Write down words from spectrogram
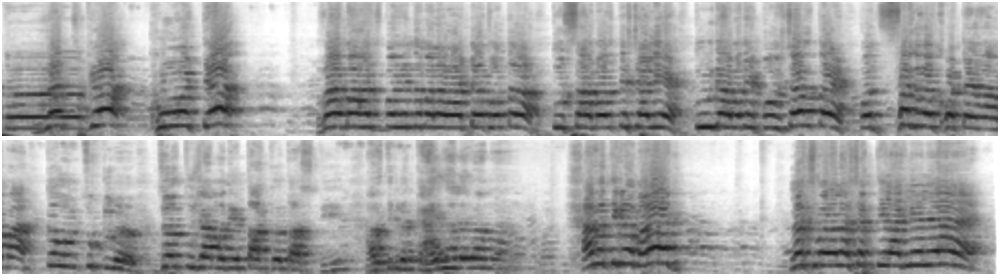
पुरुषात लचक! खोट! रामा आजपर्यंत मला वाटत होत. तू सामर्थ्यशाली आहे. तुझ्यामध्ये पोषवतोय पण सगळं खोट आहे रामा. करून चुकलं? जर तुझ्यामध्ये ताकद असती अरे तिकडे काय झालं रामा? अरे तिकडे बघ! लक्ष्मणाला शक्ती लागलेली आहे.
